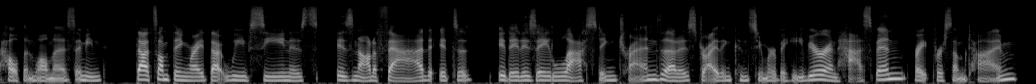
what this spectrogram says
health and wellness. I mean, that's something right that we've seen is is not a fad. It's a it, it is a lasting trend that is driving consumer behavior and has been right for some time.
